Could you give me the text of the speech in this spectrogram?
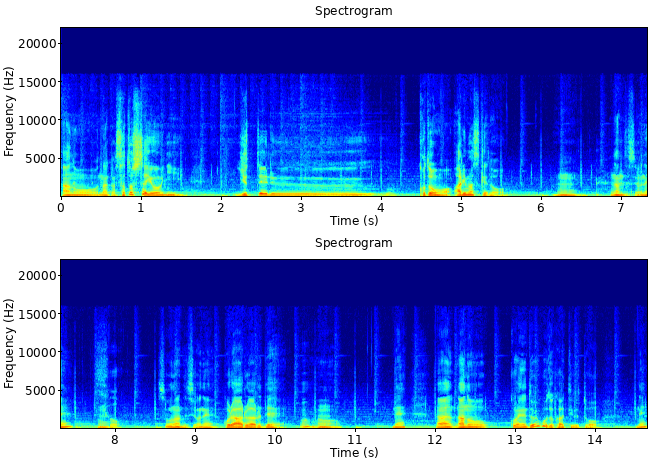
あのなんか諭したように言ってることもありますけど、うん、なんですよね、うん。そう。そうなんですよね。これあるあるで、うん。うん。ね、だからあのこれねどういうことかというとね。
